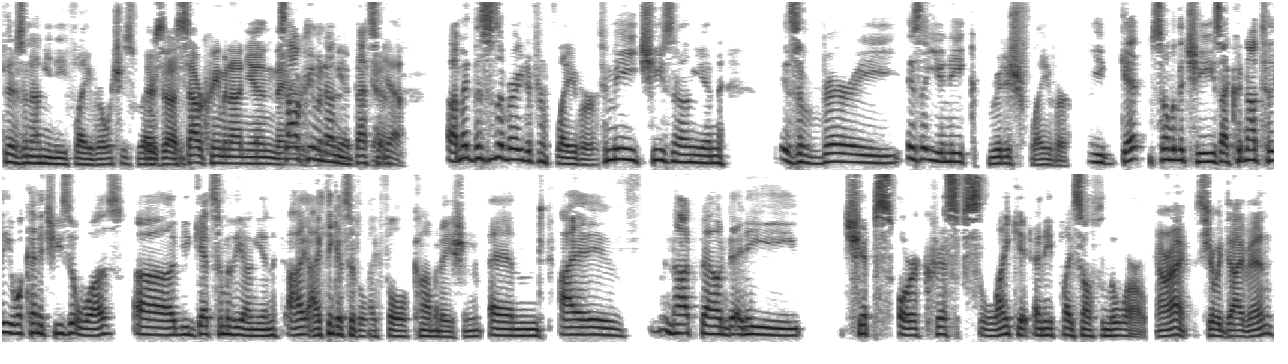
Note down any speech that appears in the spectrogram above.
there's an oniony flavor, which is There's a sour cream and onion. sour cream and onion. That's it. Yeah. I mean, this is a very different flavor. To me, cheese and onion is a very, is a unique British flavor. You get some of the cheese. I could not tell you what kind of cheese it was. Uh, you get some of the onion. I, I think it's a delightful combination and I've not found any chips or crisps like it anyplace else in the world. All right. Shall we dive in?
